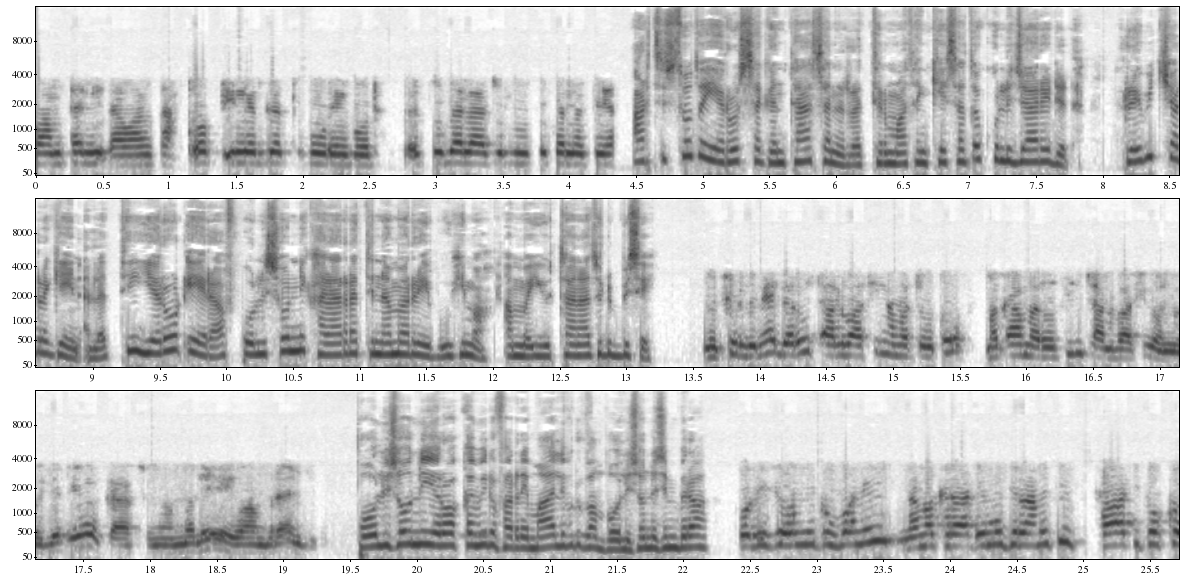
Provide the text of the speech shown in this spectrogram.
waamtanidha waan isaa qophiin erga xumuree booda itti galaa jirruutu kana ta'e. Artistoota yeroo sagantaa sana irratti hirmaatan keessaa tokko Lijaareedha. Reebicha irra ga'een alatti yeroo dheeraaf poolisoonni karaa irratti nama reebuu hima ammayyuu taanaatu dubbise. Sirbinee garuu caalbaasii nama tokko maqaa marootiin caalbaasii wannu jedhee akkasuma malee waan biraa hin jiru. Poolisoonni yeroo akkamii dhufarree maaliif dhufan poolisoonni isin biraa? Poolisoonni dhufanii nama karaa deemuu jira miti sa'aatii tokko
